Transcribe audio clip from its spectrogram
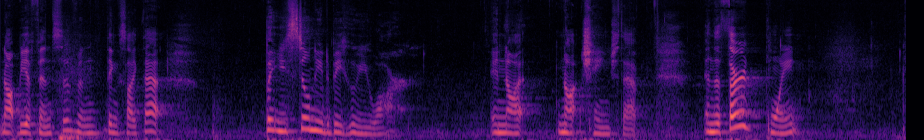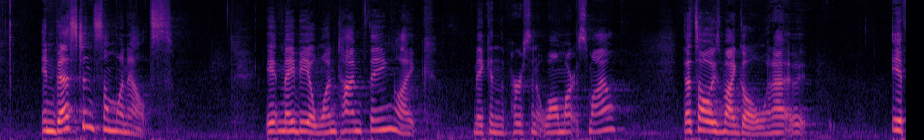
not be offensive and things like that. But you still need to be who you are and not, not change that. And the third point invest in someone else. It may be a one time thing, like making the person at Walmart smile. That's always my goal. When I, if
